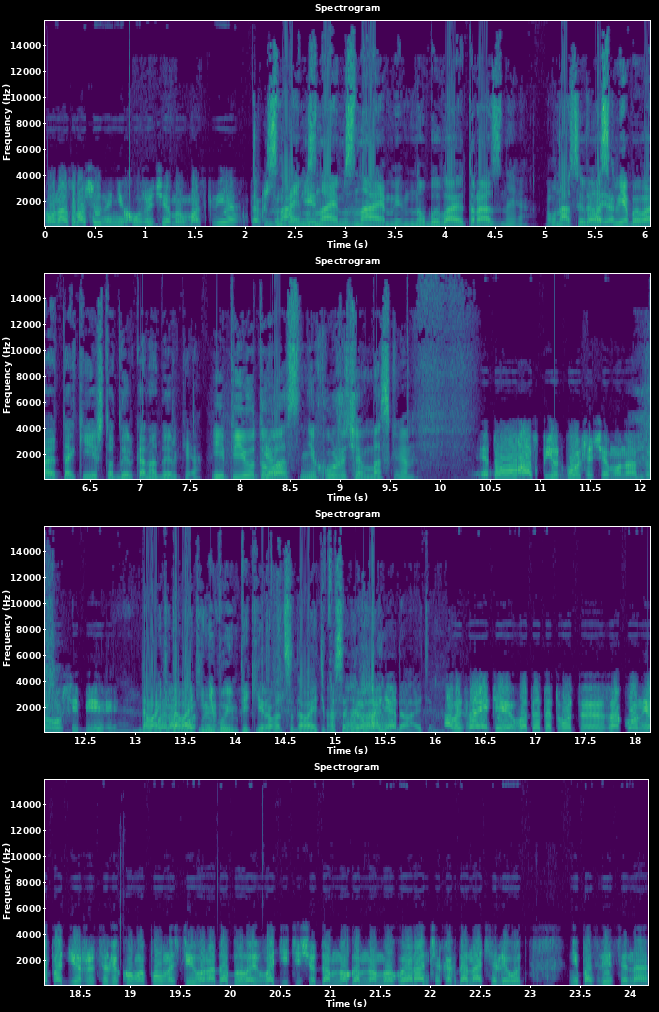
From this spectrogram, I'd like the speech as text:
У нас машины не хуже, чем и в Москве. Так что знаем, есть... знаем, знаем, но бывают разные. У нас и да, в Москве я... бывают такие, что дырка на дырке. И пьют я... у вас не хуже, чем в Москве. Это у вас пьют больше, чем у нас в Сибири. Давайте, Мы давайте, работаем. не будем пикироваться, давайте по содержанию, давайте. А вы знаете, вот этот вот э, закон я поддерживаю целиком и полностью, его надо было вводить еще до много-много раньше, когда начали вот непосредственно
